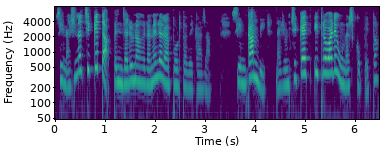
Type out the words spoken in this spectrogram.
Si naix una xiqueta, penjaré una granera a la porta de casa. Si, en canvi, naix un xiquet, hi trobareu una escopeta.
